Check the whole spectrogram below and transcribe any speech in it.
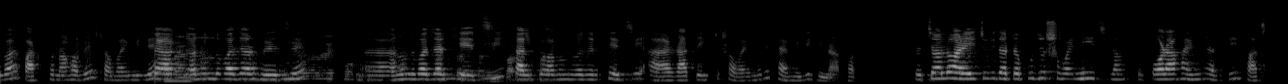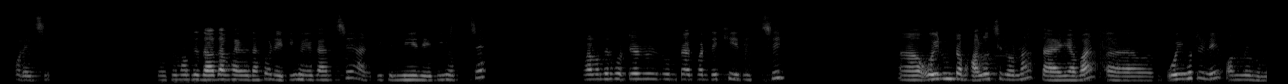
এবার, প্রার্থনা হবে সবাই মিলে। আর আনন্দবাজার হয়েছে। আনন্দবাজার খেয়েছি, কালকেও আনন্দবাজার খেয়েছি, আর রাতে একটু সবাই মিলে ফ্যামিলি ডিনার হবে। তো চলো, আর এই চুড়িদারটা পুজোর সময় নিয়েছিলাম, তো পড়া হয়নি, আজকেই ফার্স্ট পরেছি। তো তোমাদের দাদা ভাইও দেখো রেডি হয়ে গেছে, আর এদিকে মেয়ে রেডি হচ্ছে। আমাদের হোটেল রুমটা একবার দেখিয়ে দিচ্ছি। ওই রুমটা ভালো ছিল না, তাই আবার ওই হোটেলে অন্য রুম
